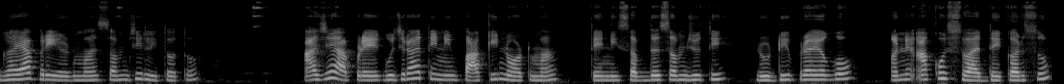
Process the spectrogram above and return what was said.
ગયા પિરિયડમાં સમજી લીધો હતો આજે આપણે ગુજરાતીની પાકી નોટમાં તેની શબ્દ સમજૂતી, રૂઢિપ્રયોગો અને આખું સ્વાધ્યાય કરશું.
